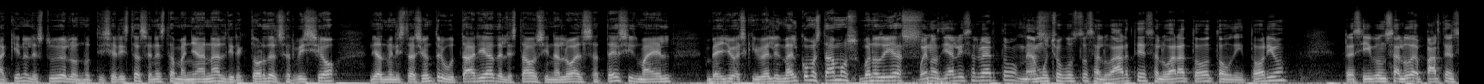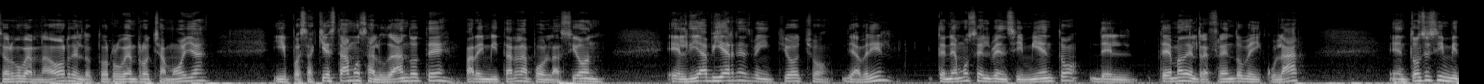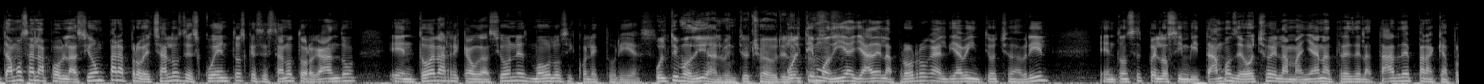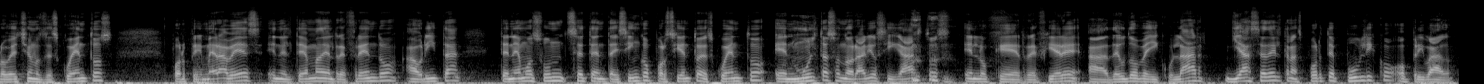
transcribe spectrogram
Aquí en el estudio de los noticieristas en esta mañana al director del Servicio de Administración Tributaria del Estado de Sinaloa, el SATES, Ismael Bello Esquivel. Ismael, ¿cómo estamos? Buenos días. Buenos días, Luis Alberto. Me da mucho gusto saludarte, saludar a todo tu auditorio. Recibe un saludo de parte del señor gobernador, del doctor Rubén Rocha Moya. Y pues aquí estamos saludándote para invitar a la población. El día viernes 28 de abril tenemos el vencimiento del tema del refrendo vehicular entonces invitamos a la población para aprovechar los descuentos que se están otorgando en todas las recaudaciones, módulos y colecturías. Último día, el 28 de abril. Último día ya de la prórroga, el día 28 de abril. Entonces, pues los invitamos de 8 de la mañana a 3 de la tarde para que aprovechen los descuentos. Por primera vez en el tema del refrendo, ahorita tenemos un 75% de descuento en multas, honorarios y gastos en lo que refiere a deudo vehicular, ya sea del transporte público o privado.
